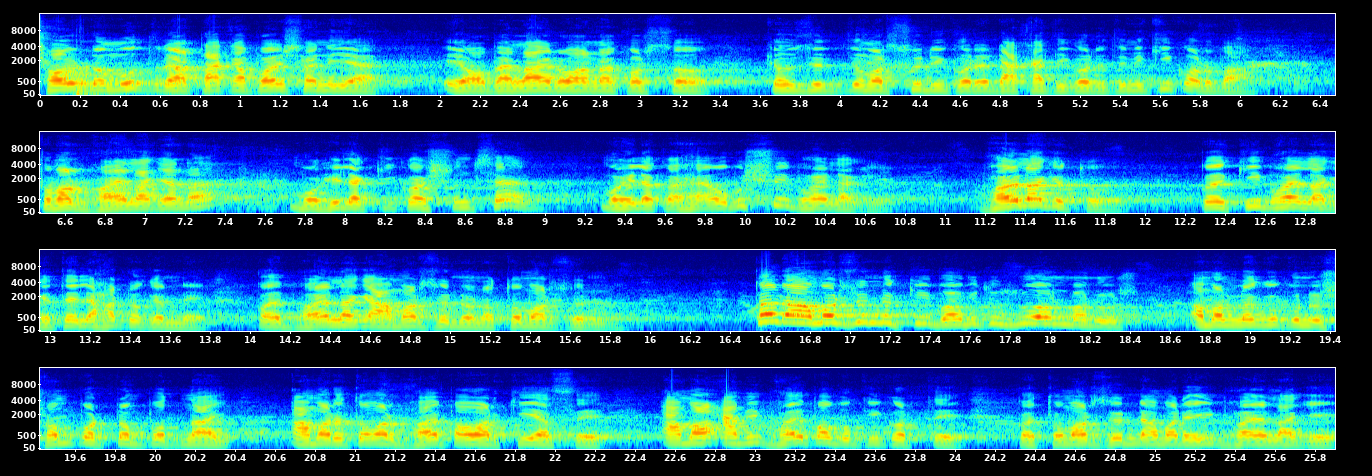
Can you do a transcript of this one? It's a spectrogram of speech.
স্বর্ণ মুদ্রা, টাকা পয়সা নিয়ে এই অবেলায় রওনা করছ, কেউ যদি তোমার চুরি করে, ডাকাতি করে, তুমি কি করবা? তোমার ভয় লাগে না? মহিলা কি কয়, শুনছেন? মহিলা কয় হ্যাঁ অবশ্যই ভয় লাগে। ভয় লাগে তো? কয়, কি ভয় লাগে? তাইলে হাঁটো কেমনে? কয়, ভয় লাগে আমার জন্য না, তোমার জন্য। কারণ আমার জন্য কি? ভাবি তো জুয়ান মানুষ। আমার লগে কোনো সম্পদ টম্পদ নাই। আমারে তোমার ভয় পাওয়ার কি আছে? আমার, আমি ভয় পাবো কি করতে? কয়, তোমার জন্য আমার এই ভয় লাগে।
